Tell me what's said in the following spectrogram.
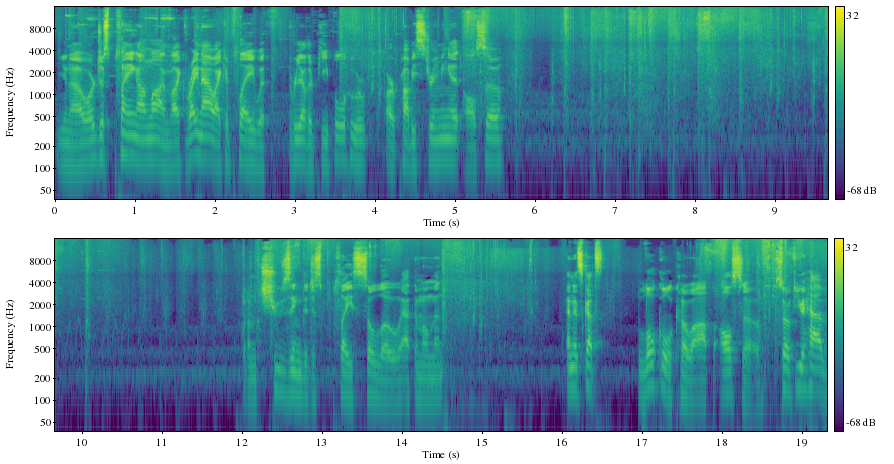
you know, or just playing online, like right now I could play with three other people who are probably streaming it also. I'm choosing to just play solo at the moment. And it's got local co-op also. So if you have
